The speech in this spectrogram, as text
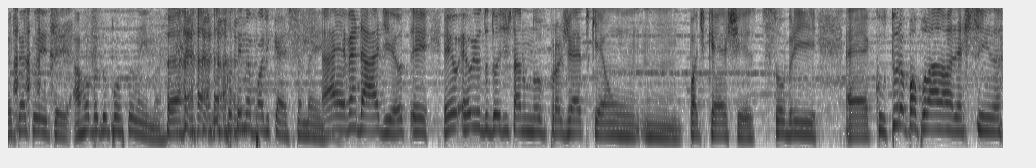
Eu tenho Twitter. Arroba do Porto Lima. Escutei meu podcast também. Ah, é verdade. Eu, eu, eu e o Dudu, a gente tá num novo projeto que é um, um podcast sobre é, cultura popular nordestina.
